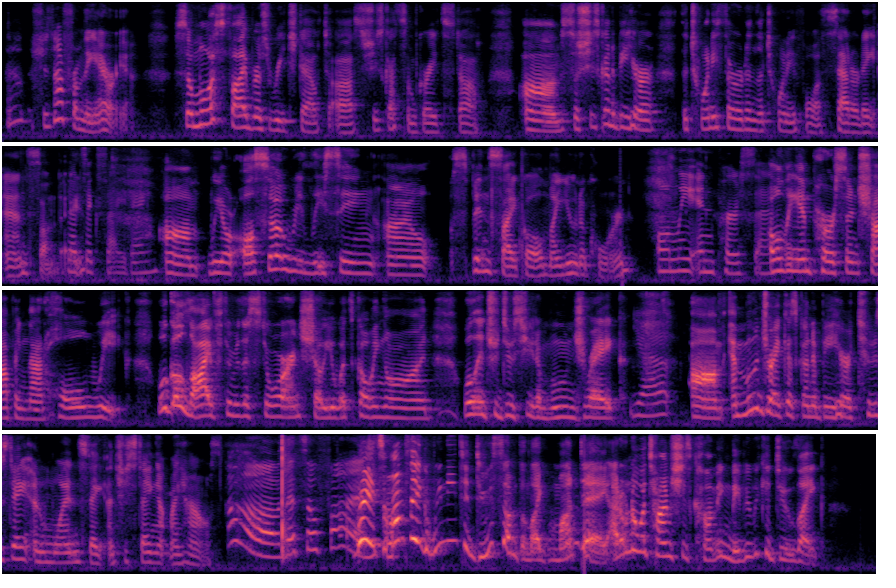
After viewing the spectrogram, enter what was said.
I don't. She's not from the area. So Moss Fibers reached out to us. She's got some great stuff. Um, so she's going to be here the 23rd and the 24th, Saturday and Sunday. that's exciting. Um, we are also releasing uh, Spin Cycle, my unicorn, Only in person. only in person shopping that whole week. We'll go live through the store and show you what's going on. We'll introduce you to Moondrake. Yep. Um, and Moondrake is going to be here Tuesday and Wednesday, and she's staying at my house. Oh, that's so fun. Wait, so I'm thinking we need to do something like Monday. I don't know what time she's coming. Maybe we could do like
